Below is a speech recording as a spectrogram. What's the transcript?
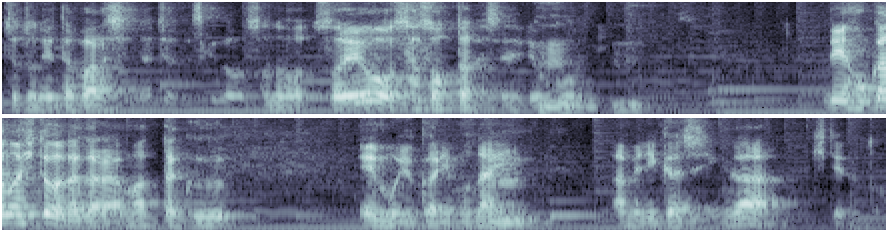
ちょっとネタばらしになっちゃうんですけど、そのそれを誘ったんですね、旅行に。うん。で、他の人はだから全く縁もゆかりもないうんアメリカ人が来てると。っ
